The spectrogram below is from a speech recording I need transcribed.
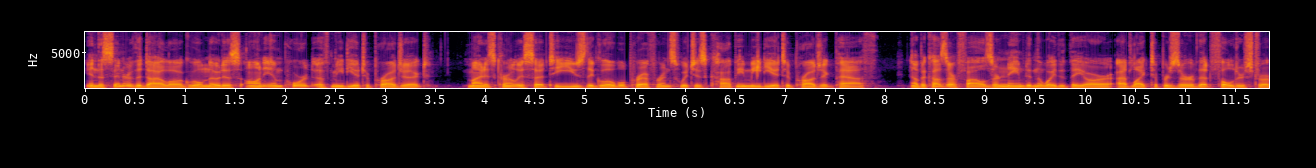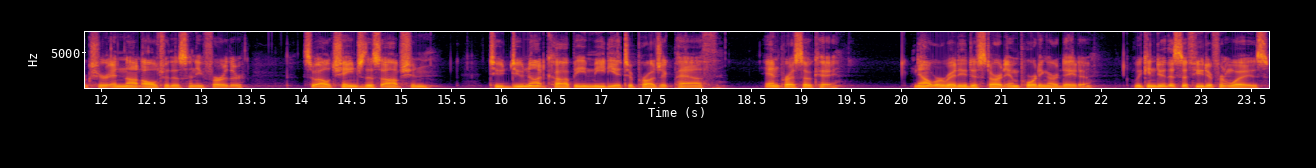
In the center of the dialog, we'll notice on import of media to project, mine is currently set to use the global preference, which is copy media to project path. Now because our files are named in the way that they are, I'd like to preserve that folder structure and not alter this any further. So I'll change this option to do not copy media to project path and press OK. Now we're ready to start importing our data. We can do this a few different ways.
